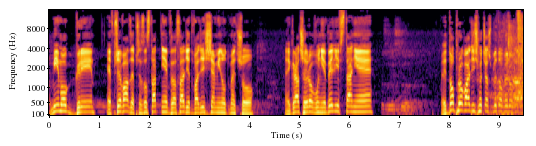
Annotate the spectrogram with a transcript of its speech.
mimo gry w przewadze przez ostatnie w zasadzie 20 minut meczu. E, Gracze Rowu nie byli w stanie doprowadzić chociażby do wyrównania.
